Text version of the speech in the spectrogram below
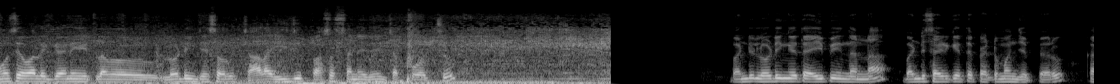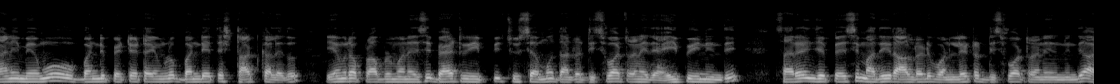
మోసే వాళ్ళకి కానీ ఇట్లా లోడింగ్ చేసే వాళ్ళకి చాలా ఈజీ ప్రాసెస్ అనేది చెప్పవచ్చు. బండి లోడింగ్ అయితే అయిపోయిందన్న బండి సైడ్కి అయితే పెట్టమని చెప్పారు. కానీ మేము బండి పెట్టే టైంలో బండి అయితే స్టార్ట్ కాలేదు. ఏమరా ప్రాబ్లం అనేసి బ్యాటరీ ఇప్పి చూసాము. దాంట్లో డిష్ వాటర్ అనేది అయిపోయింది. సరే అని చెప్పేసి మా దగ్గర already one litre dish water అనేది ఉంది. ఆ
